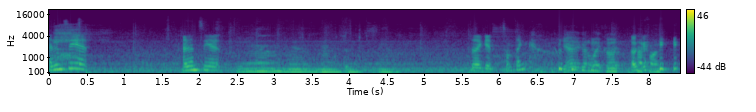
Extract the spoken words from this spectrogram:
I didn't see it. I didn't see it. Yeah, yeah, yeah, didn't see it. Did I get something? Yeah, you got a. Have fun. okay.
